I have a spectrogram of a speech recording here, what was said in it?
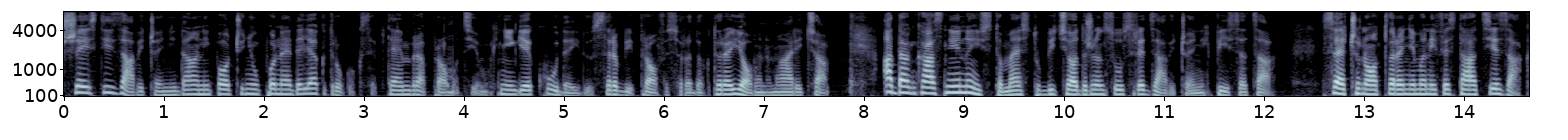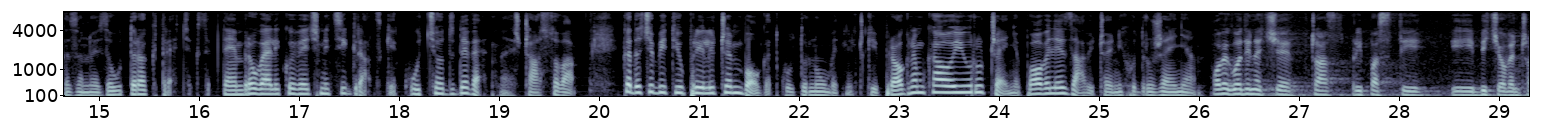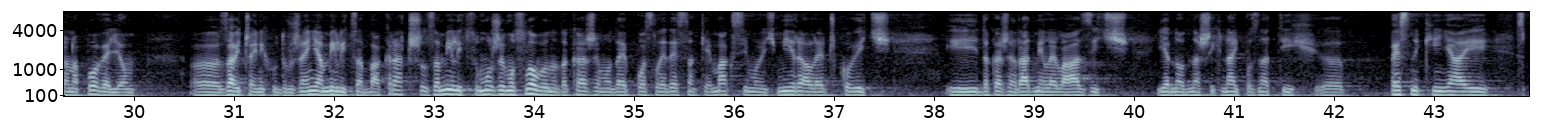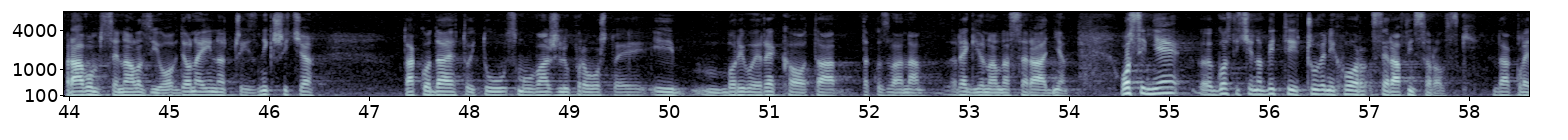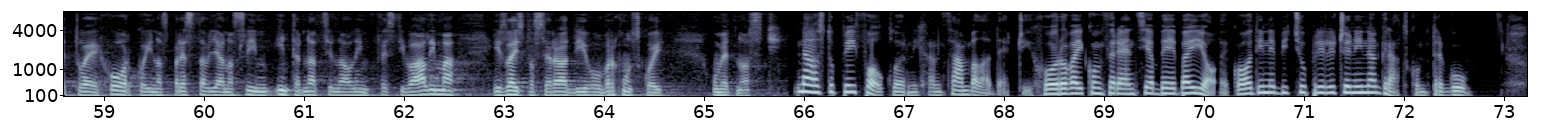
Šesti zavičajni dani počinju u ponedeljak 2. septembra promocijom knjige Kuda idu Srbi profesora doktora Jovana Marića. A dan kasnije na istom mestu biće održan susret zavičajnih pisaca. Svečano otvaranje manifestacije zakazano je za utorak 3. septembra u Velikoj većnici Gradske kuće od 19 časova, kada će biti upriličen bogat kulturno-umetnički program kao i uručenje povelje zavičajnih udruženja. Ove godine će čast pripasti i bit će ovenčana poveljom e, zavičajnih udruženja Milica Bakrač. Za Milicu možemo slobodno da kažemo da je posle Desanke Maksimović, Mira Lečković i da kažem Radmile Lazić, jedna od naših najpoznatijih e, pesnikinja i s pravom se nalazi ovde. Ona je inače iz Nikšića, tako da eto i tu smo uvažili upravo što je i Borivoj rekao, ta takozvana regionalna saradnja. Osim nje, e, gosti će nam biti čuveni hor Serafin Sorovski. Dakle, to je hor koji nas predstavlja na svim internacionalnim festivalima i zaista se radi o vrhunskoj umetnosti. Nastupi folklornih ansambala dečijih horova i konferencija Beba i ove godine biće upriličeni na gradskom trgu.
